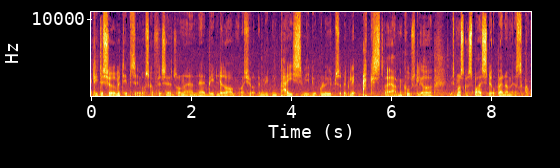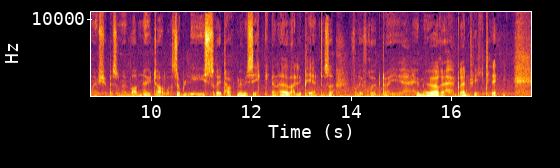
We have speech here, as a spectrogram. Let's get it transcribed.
et lite servetips er å skaffe seg en sånn en eh, bilderamme og kjøre en liten peisvideo på loop, så det blir ekstra jævlig koselig. Og hvis man skal spice det opp enda mer, så kan man jo kjøpe sånne vannhøyttalere som lyser i takt med musikken. Det er veldig pent, og så får du frøkta i humøret Brent Verst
